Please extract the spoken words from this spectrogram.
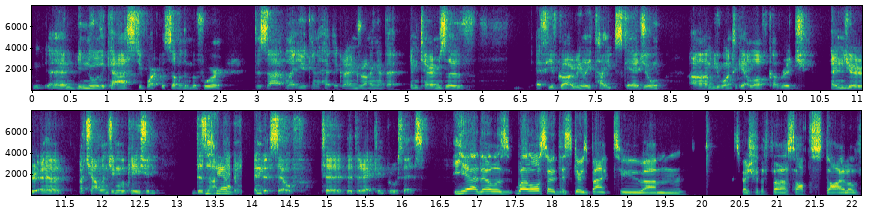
um, you know the cast, you've worked with some of them before, does that let you kind of hit the ground running a bit in terms of if you've got a really tight schedule, um, you want to get a lot of coverage, and you're in a, a challenging location, does that Yeah. kind of lend itself to the directing process? Yeah, there was. Well, also this goes back to, um, especially for the first half, the style of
